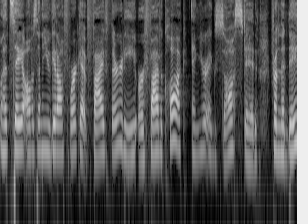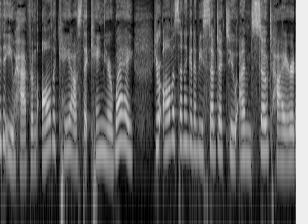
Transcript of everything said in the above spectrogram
let's say all of a sudden you get off work at 5.30 or 5 o'clock and you're exhausted from the day that you had from all the chaos that came your way you're all of a sudden going to be subject to i'm so tired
